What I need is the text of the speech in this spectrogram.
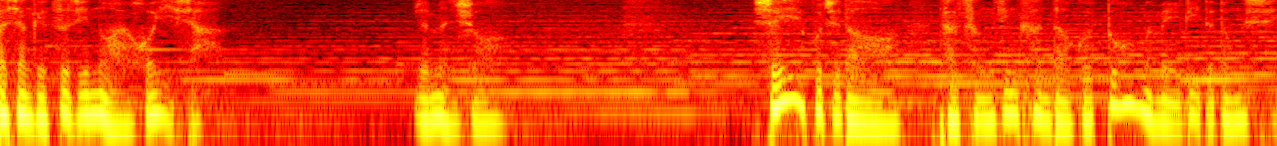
他想给自己暖和一下。人们说，谁也不知道他曾经看到过多么美丽的东西，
